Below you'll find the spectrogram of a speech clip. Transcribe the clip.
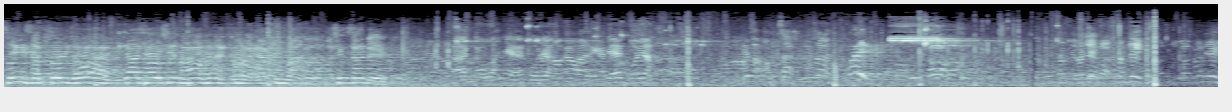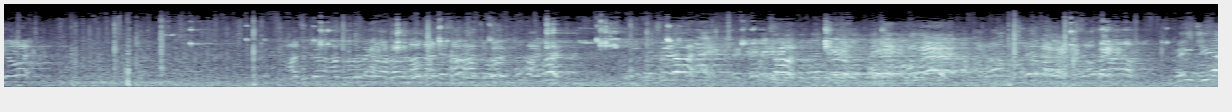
四十歲組啊，而家抽籤啊，揾人過嚟啊，冠環球同埋青山聯。啊九啊，一人一個啫，一人一個呀。一啦，冚晒，冚晒，喂，深啲，深啲，深啲，喂。壓住佢，壓住佢得㗎啦，攞大隻手壓住佢，唔好犯規。出去啦喂，企住，企住，好嘅，好嘅，手臂啊，企住啊！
